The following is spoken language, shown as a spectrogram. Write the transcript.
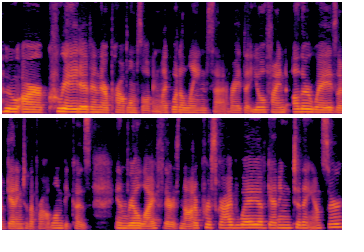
who are creative in their problem solving, like what Elaine said, right? That you'll find other ways of getting to the problem because in real life, there's not a prescribed way of getting to the answer.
